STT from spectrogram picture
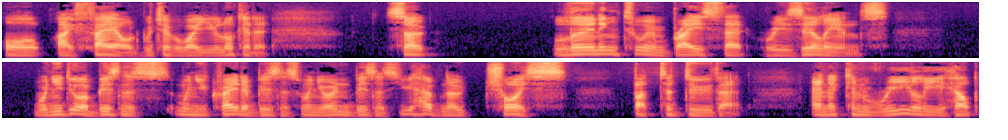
or I failed, whichever way you look at it. So learning to embrace that resilience when you do a business, when you create a business, when you're in business, you have no choice but to do that. And it can really help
